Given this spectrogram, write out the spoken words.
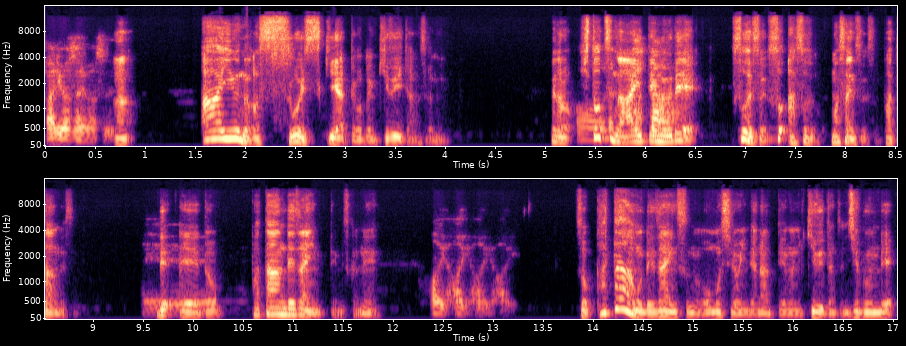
ありますあります。あああいうのがすごい好きやってことに気づいたんですよね。だから一つのアイテムで、そうですそあ、そうです、まさにそうです、パターンです。で、えっ、と、パターンデザインっていうんですかね。はいはいはいはい。そう、パターンをデザインするのが面白いんだなっていうのに気づいたんですよ、自分で。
